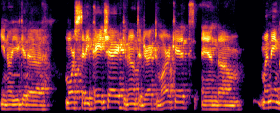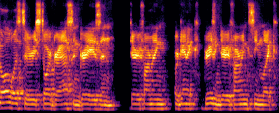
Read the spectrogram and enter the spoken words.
you know, you get a more steady paycheck, you don't have to direct to market. And um, my main goal was to restore grass and graze, and dairy farming, organic grazing dairy farming seemed like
